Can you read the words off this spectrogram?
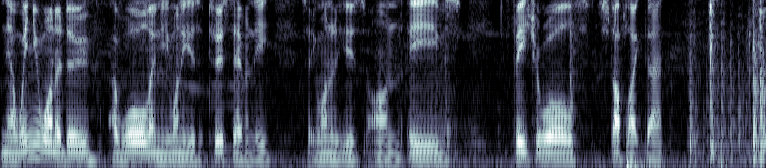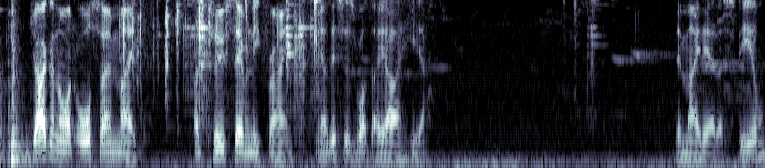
Now when you want to do a wall and you want to use a 270, so you want to use on eaves, feature walls, stuff like that. Juggernaut also make a 270 frame. Now this is what they are here. They're made out of steel.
